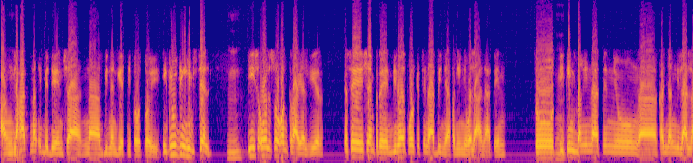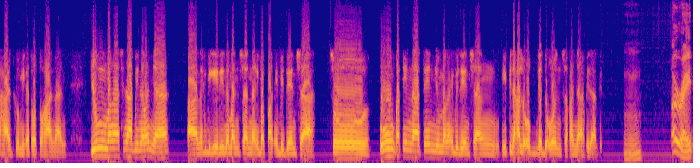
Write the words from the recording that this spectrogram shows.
ang lahat ng ebidensya na binanggit ni Totoy, including himself. Hmm? He's also on trial here. Kasi syempre, hindi naman porket sinabi niya, paniniwalaan natin. So, titimbangin natin yung ah, kanyang nilalahad kung may katotohanan. Yung mga sinabi naman niya, ah, nagbigay rin naman siya ng iba pang ebidensya. So, uungkatin natin yung mga ebidensyang ipinakaloob niya doon sa kanyang affidavit. Mhm. Alright.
